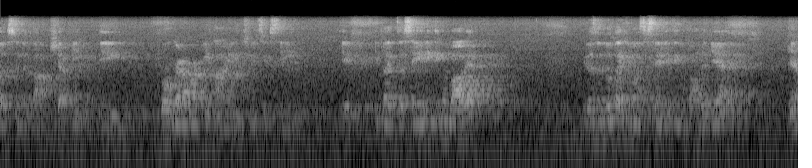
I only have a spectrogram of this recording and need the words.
of Syndicomm, Sheppy, the programmer behind Sweet 16. If he'd like to say anything about it, he doesn't look like he wants to say anything about it yet. Yeah.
